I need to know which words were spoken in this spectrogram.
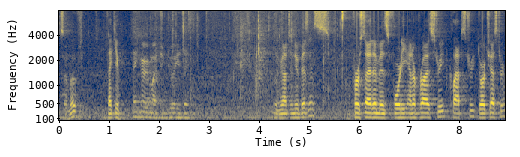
So moved. Thank you. Thank you very much, enjoy your day. Moving on to new business. First item is 40 Enterprise Street, Clapp Street, Dorchester.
